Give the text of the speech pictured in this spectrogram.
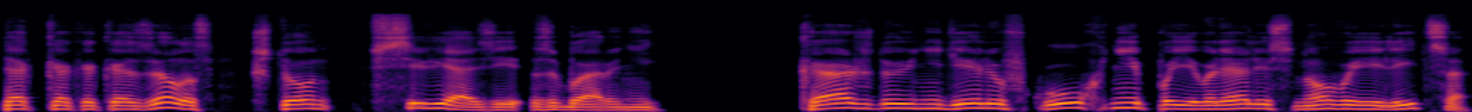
так как оказалось, что он в связи с барыней. Каждую неделю в кухне появлялись новые лица.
